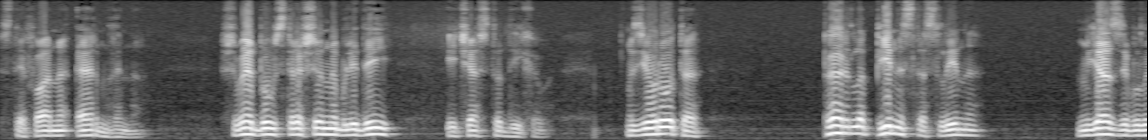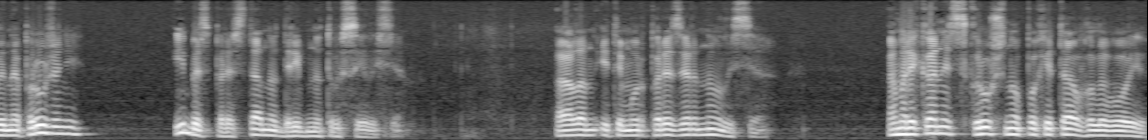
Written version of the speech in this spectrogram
Стефана Ермлена. Швед був страшенно блідий і часто дихав. З його рота перла піниста слина, м'язи були напружені і безперестанно дрібно трусилися. Алан і Тимур перезирнулися. Американець скрушно похитав головою.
